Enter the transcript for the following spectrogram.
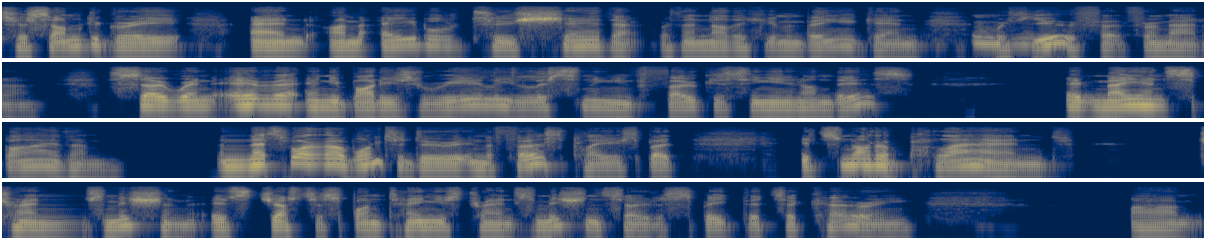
to some degree and I'm able to share that with another human being again mm-hmm. with you for, for matter. So whenever anybody's really listening and focusing in on this, it may inspire them. And that's what I want to do in the first place, but it's not a planned transmission. It's just a spontaneous transmission, so to speak, that's occurring um,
